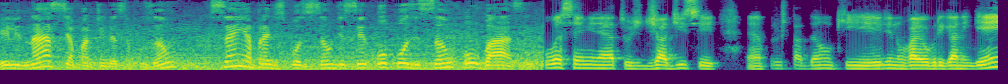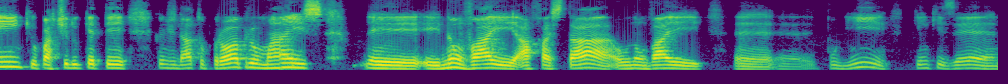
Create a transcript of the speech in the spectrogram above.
ele nasce a partir dessa fusão, sem a predisposição de ser oposição ou base. O ACM Neto já disse é, para o Estadão que ele não vai obrigar ninguém, que o partido quer ter candidato próprio, mas e, e não vai afastar ou não vai é, é, punir quem quiser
